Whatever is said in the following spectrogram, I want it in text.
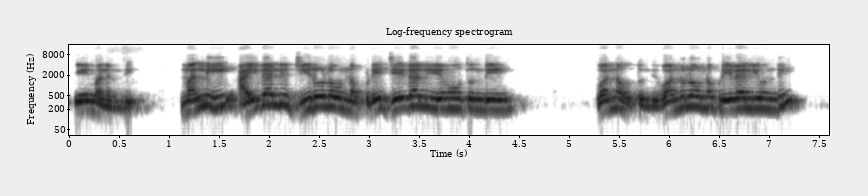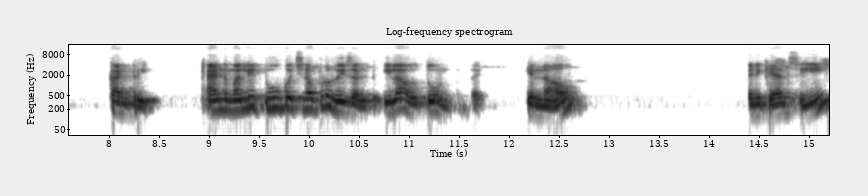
సేమ్ అని ఉంది. మళ్ళీ ఐ వాల్యూ జీరోలో ఉన్నప్పుడే జే వాల్యూ ఏమవుతుంది? వన్ అవుతుంది. వన్లో ఉన్నప్పుడు ఏ వాల్యూ ఉంది? కంట్రీ అండ్ మళ్ళీ టూకి వచ్చినప్పుడు రిజల్ట్ ఇలా అవుతూ ఉంటుంటాయి. Now and you can see?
